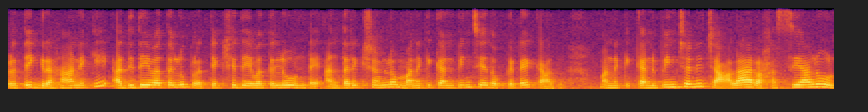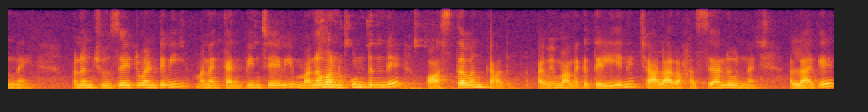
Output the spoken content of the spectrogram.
ప్రతి గ్రహానికి అధిదేవతలు ప్రత్యక్ష దేవతలు ఉంటాయి. అంతరిక్షంలో మనకి కనిపించేది ఒక్కటే కాదు. మనకి కనిపించని చాలా రహస్యాలు ఉన్నాయి. మనం చూసేటువంటివి మనం కనిపించేవి మనం అనుకుంటుందే వాస్తవం కాదు. అవి మనకు తెలియని చాలా రహస్యాలు ఉన్నాయి. అలాగే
